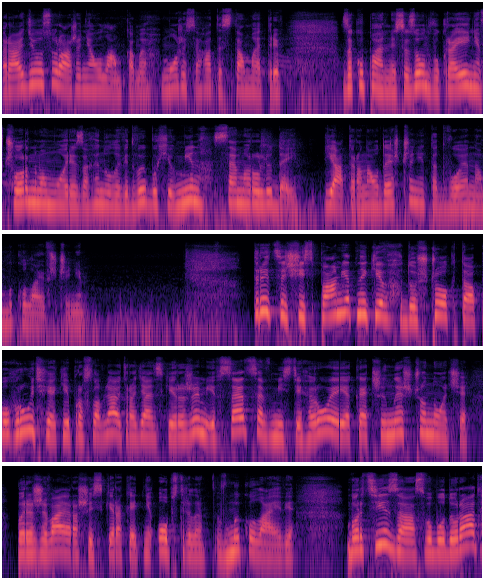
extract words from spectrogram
радіус ураження уламками може сягати 100 метрів. За купальний сезон в Україні в Чорному морі загинули від вибухів мін семеро людей: п'ятеро на Одещині та двоє на Миколаївщині. 36 пам'ятників, дощок та погрудь, які прославляють радянський режим, і все це в місті героя, яке чи не щоночі переживає рашистські ракетні обстріли в Миколаєві. Борці за свободу рад,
